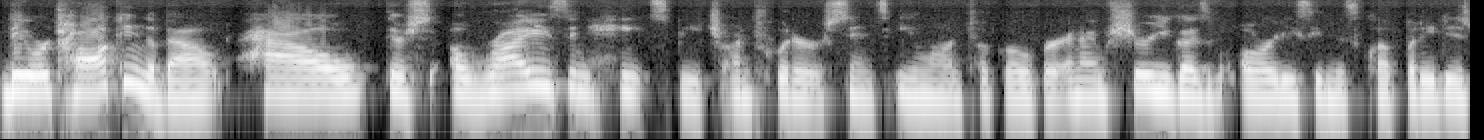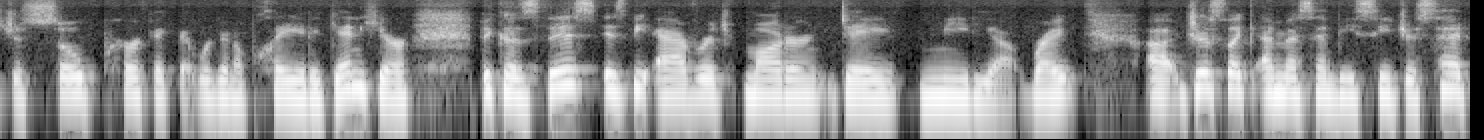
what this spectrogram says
they were talking about how there's a rise in hate speech on Twitter since Elon took over. And I'm sure you guys have already seen this clip, but it is just so perfect that we're going to play it again here because this is the average modern day media, right? Uh, just like MSNBC just said,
